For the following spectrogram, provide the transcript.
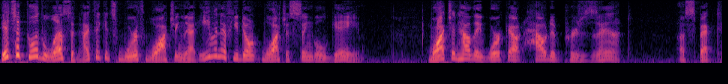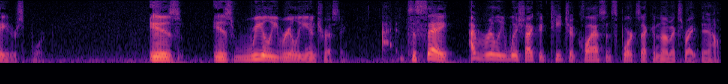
it's a good lesson i think it's worth watching that even if you don't watch a single game watching how they work out how to present a spectator sport is is really really interesting I- to say I really wish I could teach a class in sports economics right now.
